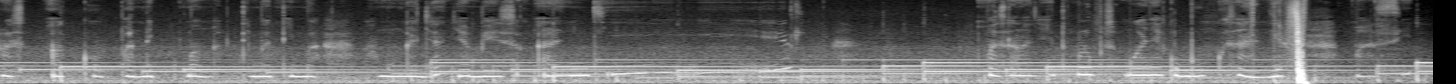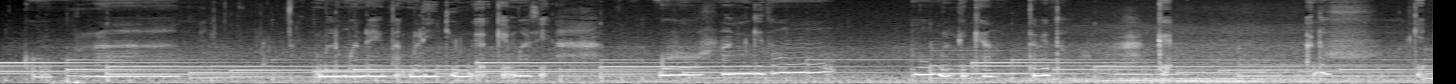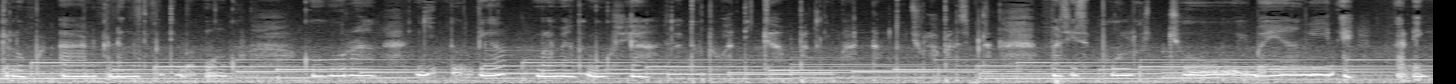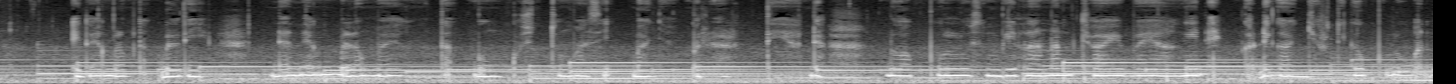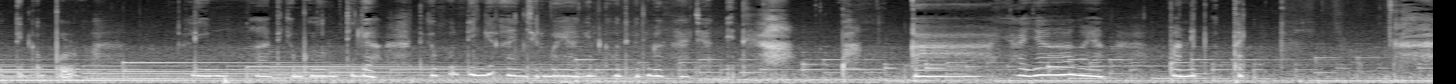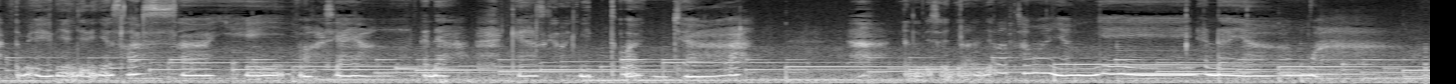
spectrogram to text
terus aku panik banget. Tiba-tiba kamu ngajaknya besok anjir. Masalahnya itu belum semuanya aku bungkus aja masih kurang. Belum ada yang tak beli juga. Kayak masih kurang gitu. Mau beli kan tapi tuh kayak masih sepuluh cuy. Bayangin. Eh kadang itu yang belum tak beli. Dan yang belum tak bungkus tuh masih banyak. Berarti ada 29an coy. Bayangin. Eh gak deh anjir. 30an 30 5 33 33 anjir. Bayangin kamu tiba-tiba ngajakin pangkai ayang ayang panic attack. Tapi akhirnya jadinya selesai. Hey, makasih ayang. dadah. Kayak sekarang gitu aja. Dan bisa jalan-jalan sama yang. Yeay dadah ya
